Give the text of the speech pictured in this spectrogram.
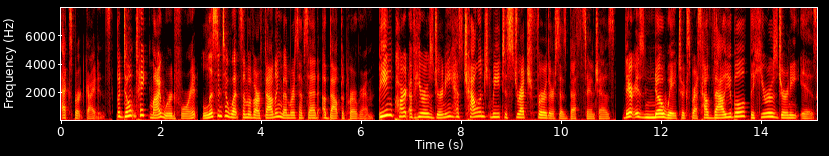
expert guidance. But don't take my word for it. Listen to what some of our founding members have said about the program. Being part of Hero's Journey has challenged me to stretch further, says Beth Sanchez. There is no way to express how valuable the Hero's Journey is.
